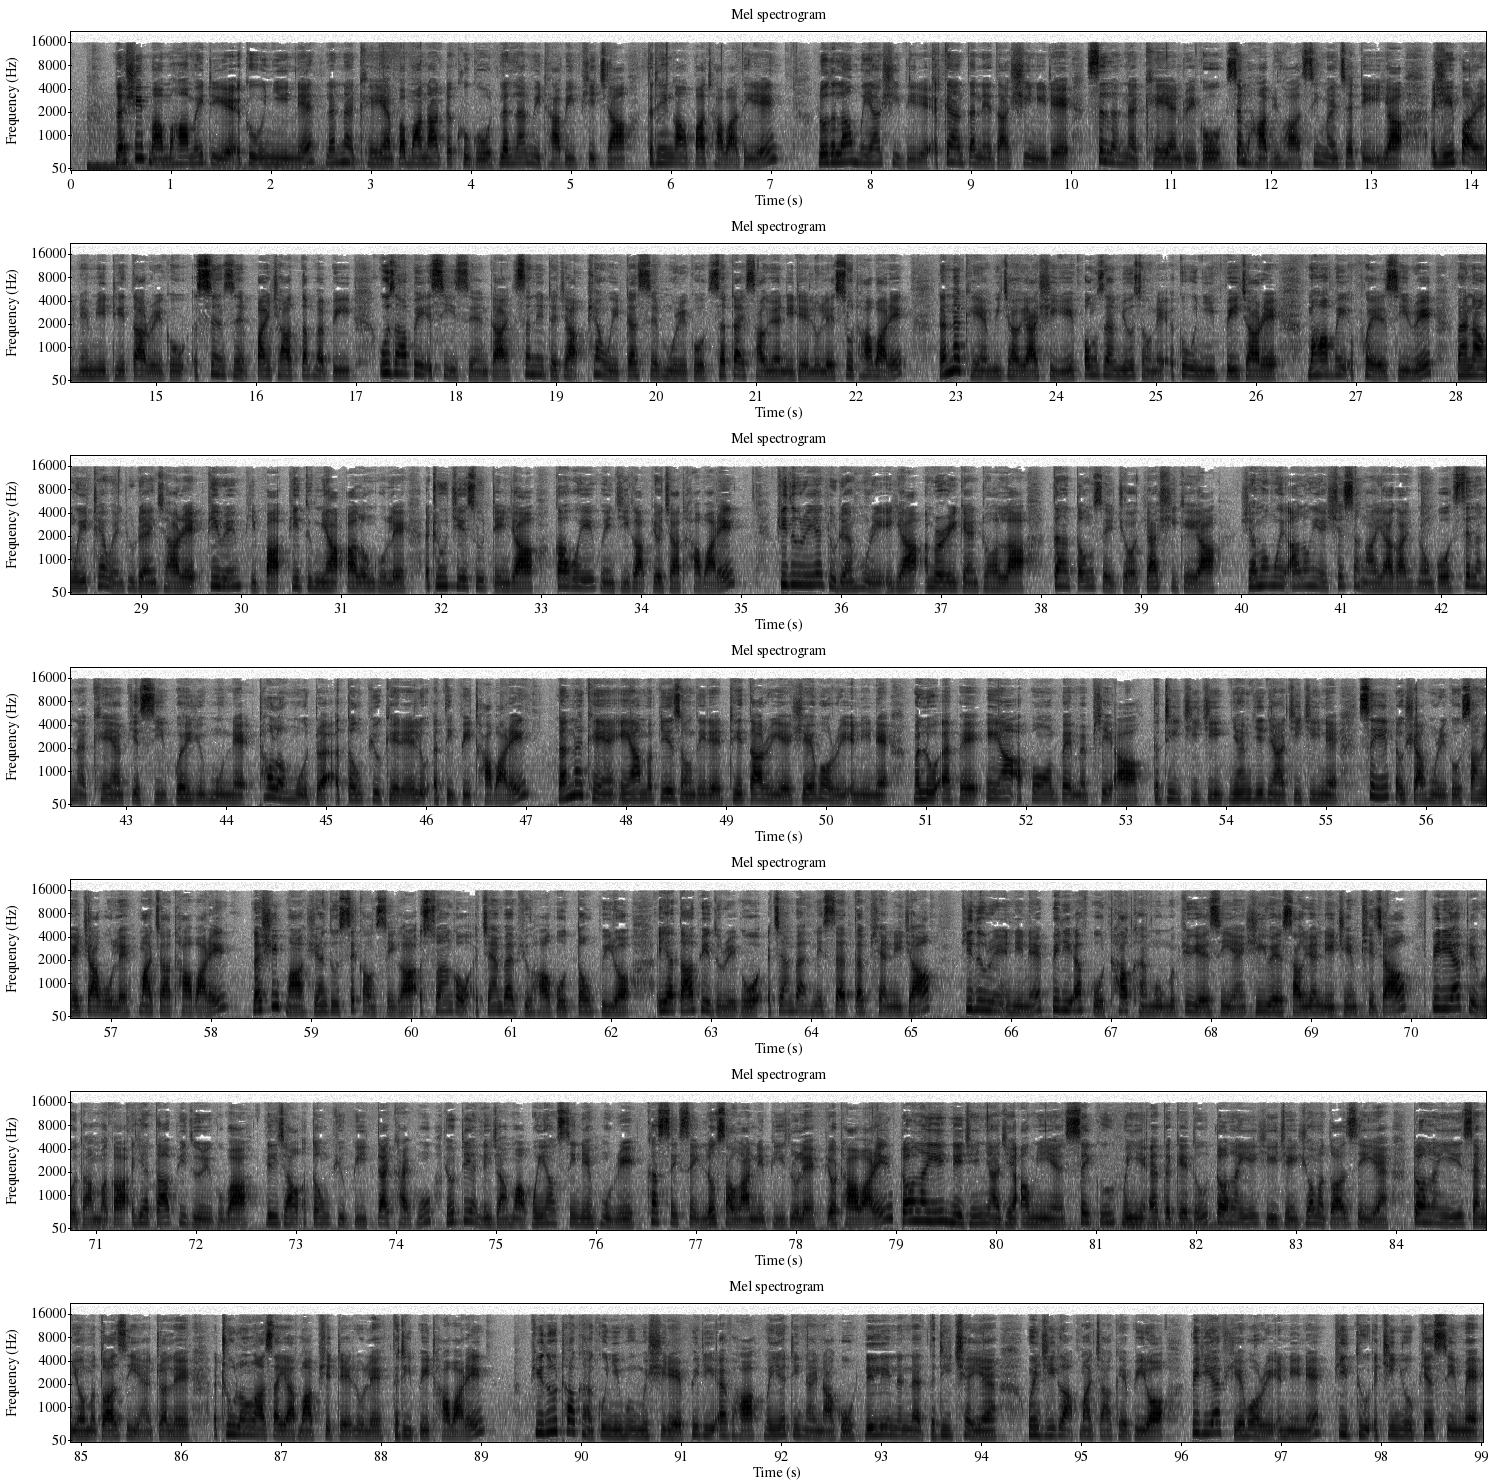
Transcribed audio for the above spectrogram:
လလက်ရှိမှာမဟာမိတ်တရဲ့အကူအညီနဲ့လက်နက်ခဲယံပမာဏတစ်ခုကိုလက်လန်းမိထားပြီးဖြစ်ကြောင်းသတင်းကောင်းပါထားပါသေးတယ်။လိုသလောက်မရရှိသေးတဲ့အကန့်အသတ်နဲ့သာရှိနေတဲ့စစ်လက်နက်ခဲယမ်းတွေကိုစစ်မဟာဗျူဟာစီမံချက်တွေအရအရေးပါတဲ့နေမြေဒေသတွေကိုအဆင့်ဆင့်ပိုင်းခြားသတ်မှတ်ပြီးဦးစားပေးအစီအစဉ်တိုင်းစနစ်တကျဖြန့်ဝေတက်ဆစ်မှုတွေကိုဇက်တိုက်ဆောင်ရွက်နေတယ်လို့လည်းဆိုထားပါတယ်။လက်နက်ခဲယမ်းမိကြောက်ရရှိရေးပုံစံမျိုးစုံနဲ့အကူအညီပေးကြတဲ့မဟာမိတ်အဖွဲ့အစည်းတွေဗန်နာငွေထည့်ဝင်ထူတန်းကြတဲ့ပြည်ရင်းပြည်ပပြည်သူများအားလုံးကိုလည်းအထူးကျေးဇူးတင်ကြောင်းကာကွယ်ရေးဝန်ကြီးကပြောကြားထားပါတယ်။ပြည်သူတွေရဲ့လှူဒန်းမှုတွေအရအမေရိကန်ဒေါ်လာတန်30ကျော်ရရှိခဲ့ရာရမငွေအလုံးရဲ့85ရာခိုင်နှုန်းကိုစစ်လက်နက်ခဲယမ်းပစ္စည်းဝယ်ယူမှုနဲ့ထုတ်လုပ်မှုအတွက်အသုံးပြုခဲ့တယ်လို့အသိပေးထားပါတယ်။ လက်နက်ခဲယံအင်အားမပြည့်စုံသေးတဲ့ဒေသတွေရဲ့ရဲဘော်တွေအနေနဲ့မလိုအပ်ပဲအင်အားအပေါင်းအပဲ့မဖြစ်အောင်တတိကြီးကြီးဉာဏ်ပညာကြီးကြီးနဲ့စစ်ရေးလှုပ်ရှားမှုတွေကိုဆောင်ရွက်ကြဖို့လည်းမှာကြားထားပါတယ်။လက်ရှိမှာရန်သူစစ်ကောင်စီကအစွမ်းကုန်အကြမ်းဖက်ဖြူဟာကိုတုံးပြီးတော့အယက်သားပြည်သူတွေကိုအကြမ်းဖက်နှိပ်စက်တပ်ဖြတ်နေကြောင်း ပြည်သူတွေအနေနဲ့ PDF ကိုထောက်ခံမှုမပြုရဲစီရန်ရည်ရွယ်ဆောင်ရွက်နေခြင်းဖြစ်ကြောင်း PDF တွေကိုသာမကအယက်သားပြည်သူတွေကိုပါလေကြောင်းအုံပြုပြီးတိုက်ခိုက်မှုရုတ်တရက်လေကြောင်းမှဝင်ရောက်စီးနင်းမှုတွေခက်စိတ်စိတ်လှုပ်ဆောင်လာနေပြီလို့လည်းပြောထားပါတယ်။တော်လှန်ရေးနေချင်းညချင်းအောင်မြင်ရန်စိတ်ကူးမရင်အပ်တဲ့ကဲ့သို့တော်လှန်ရေးရည်ချိန်ရောမသွားစေရန်တော်လှန်ရေးဇက်မျောမသွားစေရန်အတွက်လည်းအထူးလုံးလာဆိုင်ရမှာဖြစ်တယ်လို့လည်းသတိပေးထားပါတယ်။ ပြည်သူထောက်ခံကူညီမှုမရှိတဲ့ PDF ဟာမရက်တည်နိုင်တာကိုလေးလေးနက်နက်တတိချက်ရန်ဝင်ကြီးကမှာကြားခဲ့ပြီးတော့ PDF ရဲဘော်တွေအနေနဲ့ပြည်သူအကြည်ညိုပြည့်စေမဲ့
